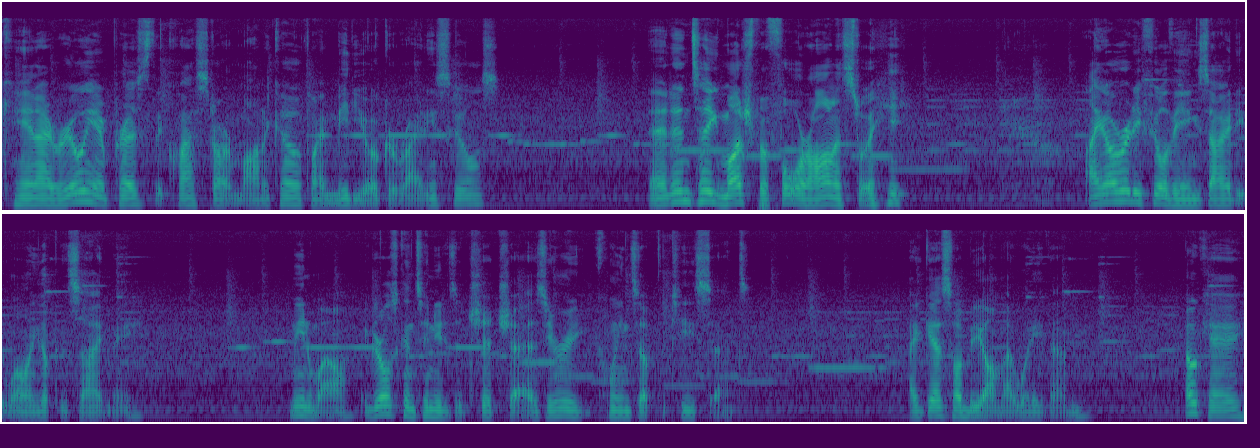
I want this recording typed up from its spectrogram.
Can I really impress the class star Monika with my mediocre writing skills? it didn't take much before, honestly. I already feel the anxiety welling up inside me. Meanwhile, the girls continue to chit chat as Yuri cleans up the tea set. I guess I'll be on my way then. Okay.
